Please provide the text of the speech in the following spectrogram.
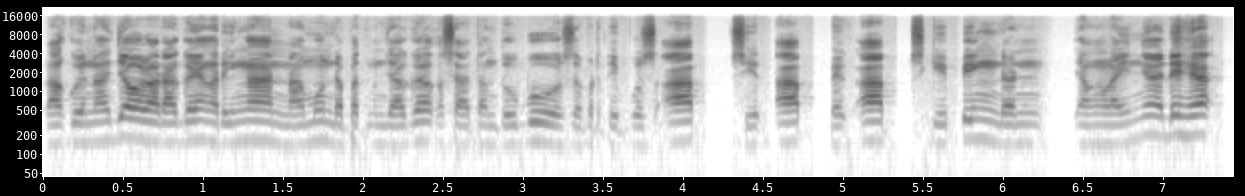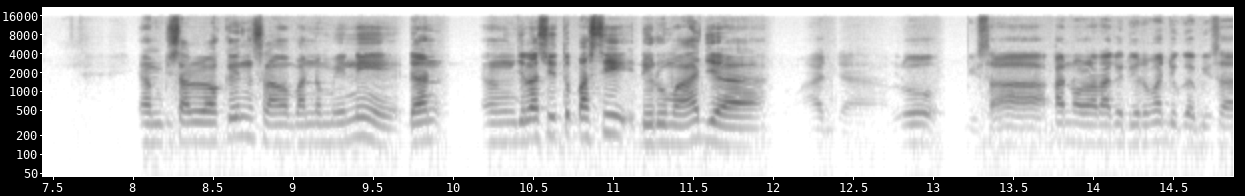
Lakuin aja olahraga yang ringan namun dapat menjaga kesehatan tubuh seperti push up, sit up, back up, skipping dan yang lainnya deh ya. Yang bisa lo lakuin selama pandemi ini dan yang jelas itu pasti di rumah aja. Rumah aja. Lu bisa kan olahraga di rumah juga bisa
